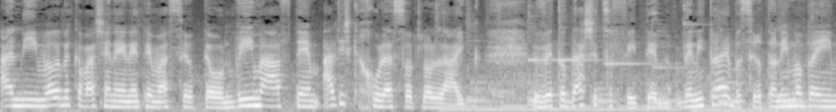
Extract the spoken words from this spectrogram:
אני מאוד מקווה שנהניתם מהסרטון, ואם אהבתם, אל תשכחו לעשות לו לייק. ותודה שצפיתם, ונתראה בסרטונים הבאים.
